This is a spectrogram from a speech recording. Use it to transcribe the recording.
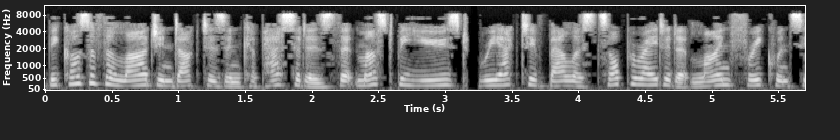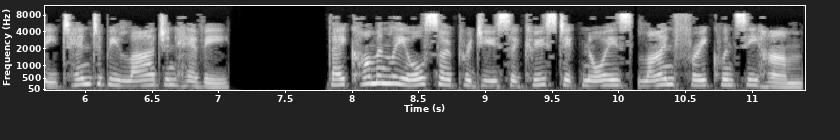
Because of the large inductors and capacitors that must be used, reactive ballasts operated at line frequency tend to be large and heavy. They commonly also produce acoustic noise line frequency hum.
